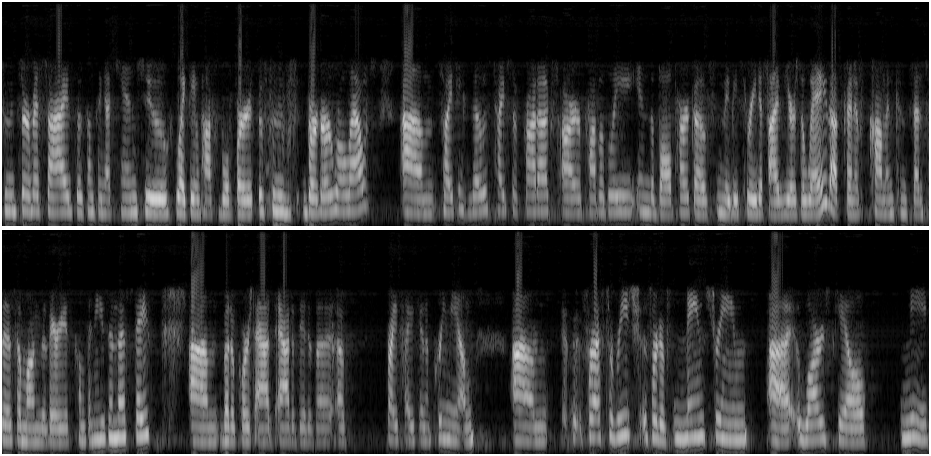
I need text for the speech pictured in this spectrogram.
food service side, so something akin to like the Impossible Foods burger rollout. Um, so I think those types of products are probably in the ballpark of maybe three to five years away. That's kind of common consensus among the various companies in this space. Um, but of course, add add a bit of a, a price hike and a premium um, for us to reach sort of mainstream, uh, large scale meat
